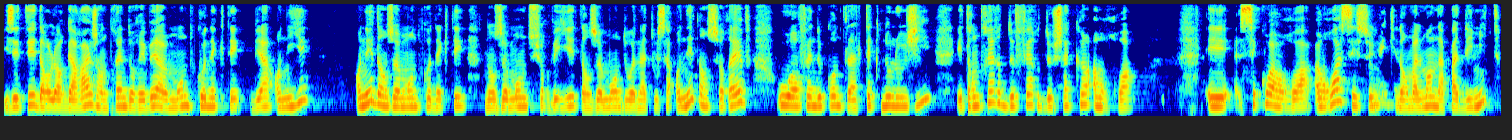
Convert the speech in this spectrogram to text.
ils étaient dans leur garage en train de rêver à un monde connecté. Bien, on y est. On est dans un monde connecté, dans un monde surveillé, dans un monde où on a tout ça. On est dans ce rêve où, en fin de compte, la technologie est en train de faire de chacun un roi. Et c'est quoi un roi? Un roi, c'est celui qui normalement n'a pas de limite,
